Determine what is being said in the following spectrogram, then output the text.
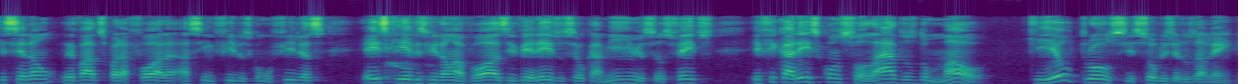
que serão levados para fora, assim filhos como filhas. Eis que eles virão a vós, e vereis o seu caminho e os seus feitos, e ficareis consolados do mal que eu trouxe sobre Jerusalém,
